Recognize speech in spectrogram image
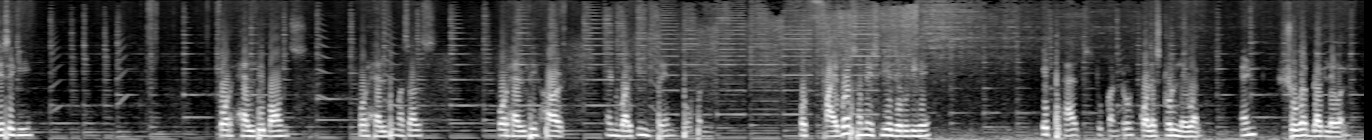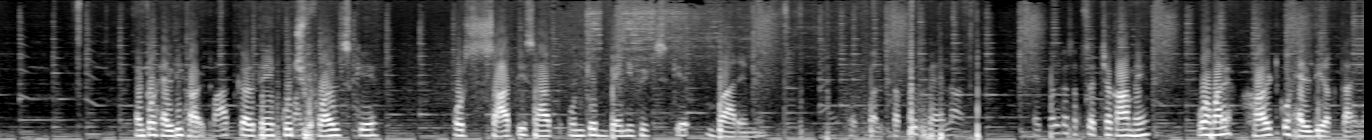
जैसे कि for healthy bones for healthy muscles for healthy heart and working brain properly और फाइबर्स हमें इसलिए ज़रूरी है it helps to control cholesterol level and sugar blood level and for healthy heart बात करते हैं कुछ फल्स के और साथ ही साथ उनके बेनिफिट्स के बारे में। एप्पल सबसे पहला एप्पल का सबसे अच्छा काम है वो हमारे हार्ट को हेल्दी रखता है।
